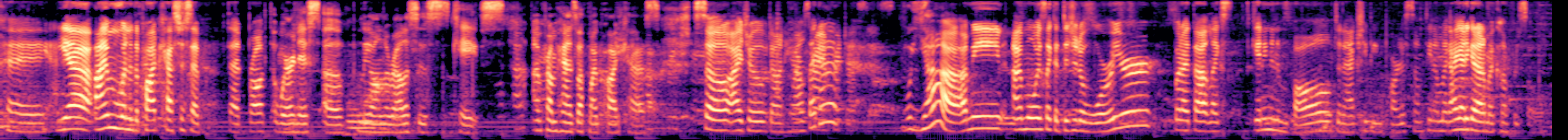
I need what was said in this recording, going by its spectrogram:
Okay. Yeah, I'm one of the podcasters that that brought awareness of Leon Laureles' case. I'm from Hands Off My Podcast. So I drove down here. I was like, eh, well, yeah. I mean, I'm always like a digital warrior, but I thought like getting involved and actually being part of something, I'm like, I got to get out of my comfort zone.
